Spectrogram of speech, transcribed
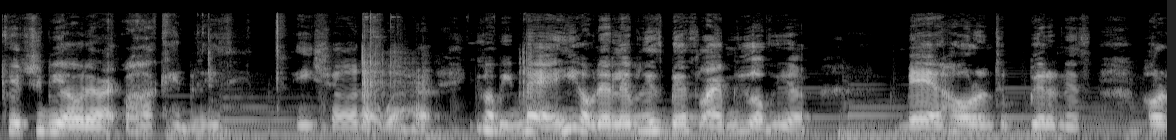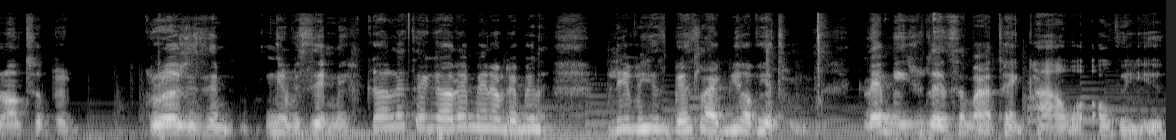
could you be over there like, oh, I can't believe he, showed up with her? You're gonna be mad. He over there living his best life, and you over here mad, holding to bitterness, holding on to grudges and know, resentment. Girl, let that go. That man over there been living his best life. You over here. To, that means you let somebody take power over you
